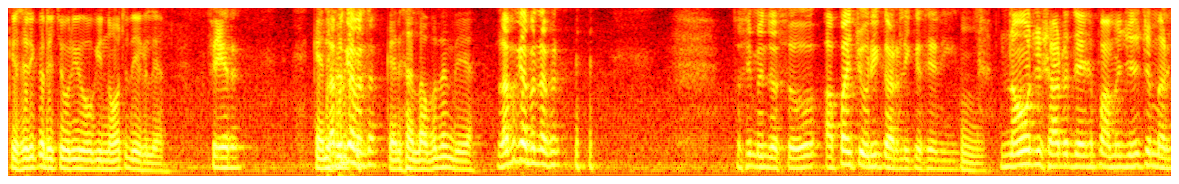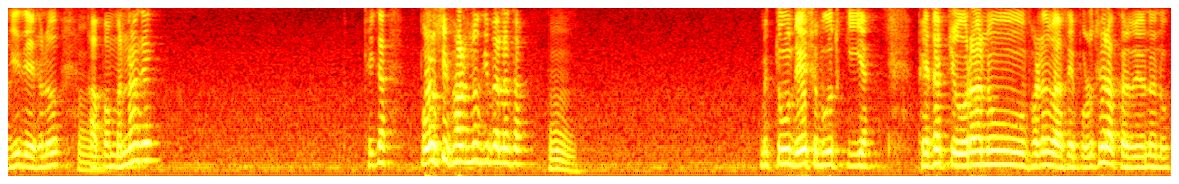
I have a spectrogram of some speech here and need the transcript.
ਕਿਸੇ ਦੇ ਘਰੇ ਚੋਰੀ ਹੋ ਗਈ ਨੌਂ 'ਚ ਦੇਖ ਲਿਆ। ਫੇਰ? ਕਹਿੰਦੇ ਲੱਭ ਗਿਆ ਬੰਦਾ? ਕਹਿੰਦੇ ਲੱਭ ਦਿੰਦੇ ਆ। ਲੱਭ ਗਿਆ ਬੰਦਾ ਫਿਰ? ਤੁਸੀਂ ਮੈਨੂੰ ਦੱਸੋ ਆਪਾਂ ਚੋਰੀ ਕਰ ਲਈ ਕਿਸੇ ਦੀ। ਨੌ ਚ ਛੱਡ ਦੇਖ ਭਾਵੇਂ ਜਿਹਦੇ ਚ ਮਰਜ਼ੀ ਦੇਖ ਲਓ ਆਪਾਂ ਮੰਨਾਂਗੇ। ਠੀਕ ਆ? ਪੁਲਿਸ ਹੀ ਫੜ ਲੂਗੀ ਪਹਿਲਾਂ ਤਾਂ। ਹੂੰ। ਵੀ ਤੂੰ ਦੇ ਸਬੂਤ ਕੀ ਆ? ਫਿਰ ਤਾਂ ਚੋਰਾਂ ਨੂੰ ਫੜਨ ਵਾਸਤੇ ਪੁਲਿਸ ਰੱਖ ਲਵੇ ਉਹਨਾਂ ਨੂੰ।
